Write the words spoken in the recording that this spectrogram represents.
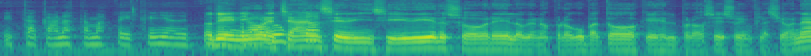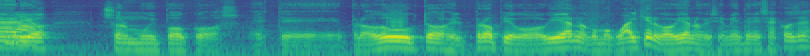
esta canasta más pequeña de No tiene ninguna chance de incidir sobre lo que nos preocupa a todos, que es el proceso inflacionario. Son muy pocos este, productos, el propio gobierno, como cualquier gobierno que se mete en esas cosas,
